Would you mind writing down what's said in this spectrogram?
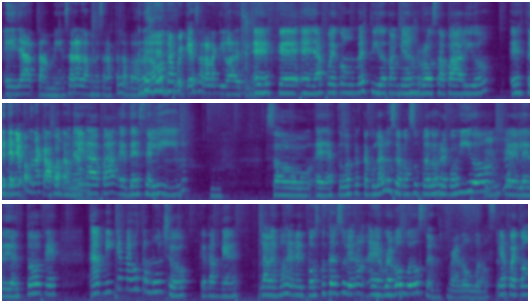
ella también, esa era la, me sacaste la palabra de la boca porque esa era la que iba a decir. Es que ella fue con un vestido también rosa pálido. Este, Y tenía que- como una capa como también. Una capa eh, de Celine. So, ella estuvo espectacular, lució con su pelo recogido, que le dio el toque. A mí que me gustó mucho, que también la vemos en el post que ustedes subieron, eh, Rebel Wilson. Rebel Wilson. Que fue con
